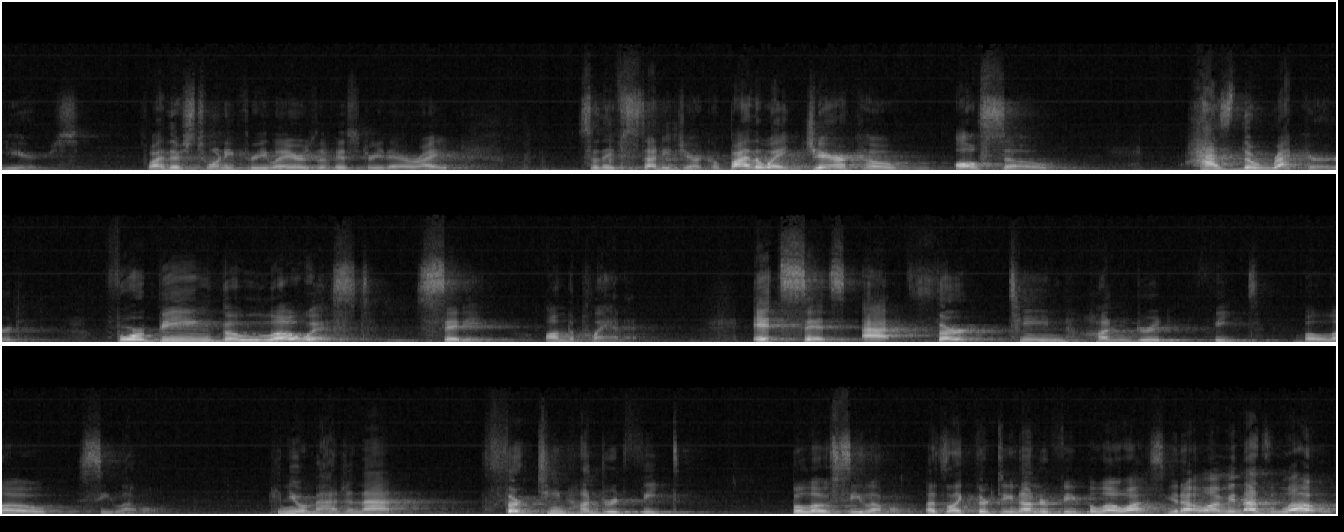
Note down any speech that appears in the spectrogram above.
years. That's why there's 23 layers of history there, right? So they've studied Jericho. By the way, Jericho also has the record for being the lowest city on the planet. It sits at 1,300 feet below sea level. Can you imagine that? 1,300 feet below sea level. That's like 1,300 feet below us, you know? I mean, that's low.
